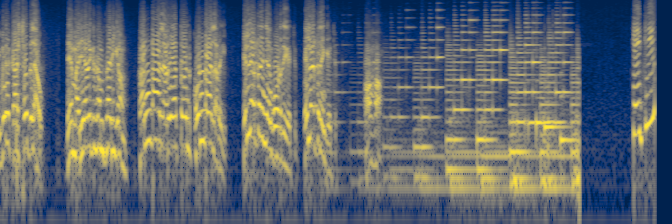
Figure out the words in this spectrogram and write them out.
ഇവർ കഷ്ടത്തിലാവും. ദേ മര്യാദയ്ക്ക് സംസാരിക്കണം കണ്ടാൽ അറിയാത്തവൻ കൊണ്ടാൽ അറിയും. എല്ലാത്തിനും ഞാൻ കോടതി കയറ്റും. എല്ലാത്തിനും കയറ്റും. ആഹാ. ചേച്ചി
